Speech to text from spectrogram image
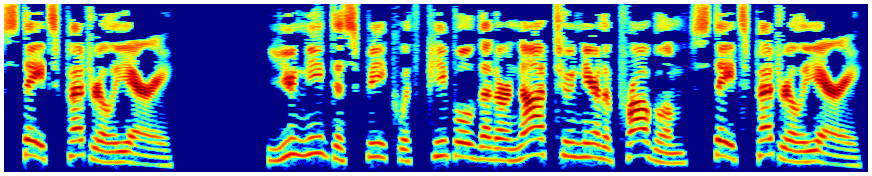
states Petriglieri. You need to speak with people that are not too near the problem, states Petriglieri.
